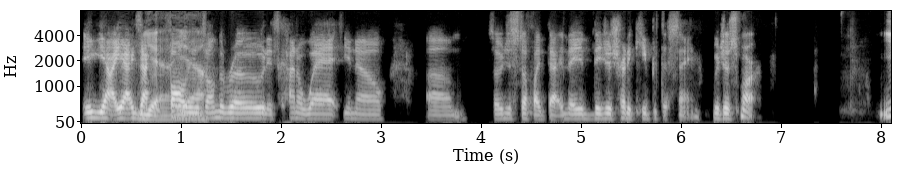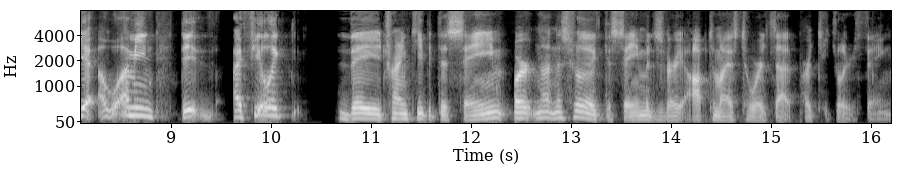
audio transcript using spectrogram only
Yeah, yeah, exactly. Yeah, Fall yeah. on the road. It's kind of wet, you know. Um, so just stuff like that. They they just try to keep it the same, which is smart. Yeah, well, I mean, they. I feel like they try and keep it the same, or not necessarily like the same, but it's very optimized towards that particular thing.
